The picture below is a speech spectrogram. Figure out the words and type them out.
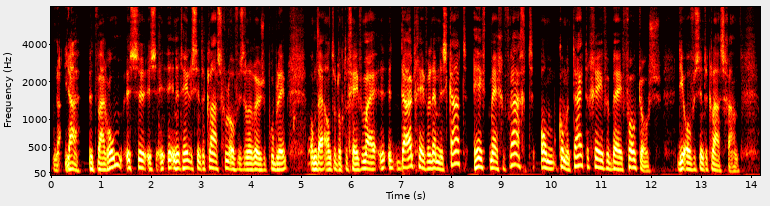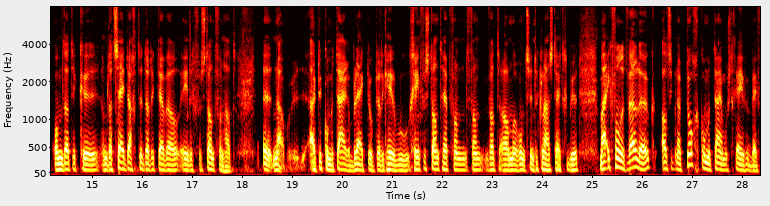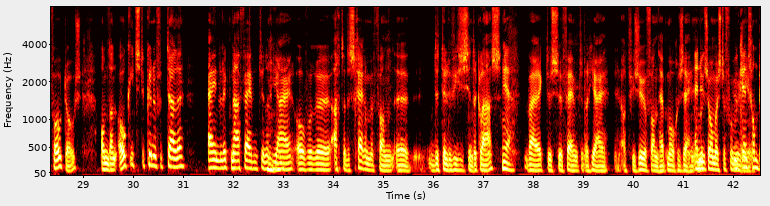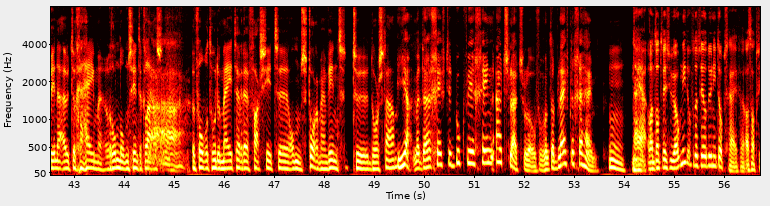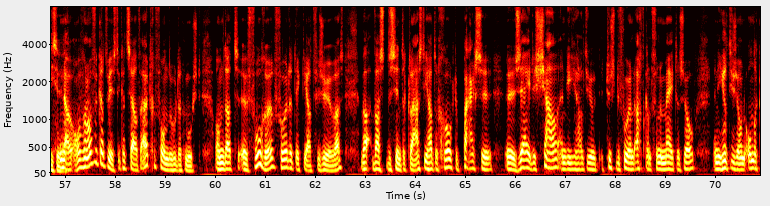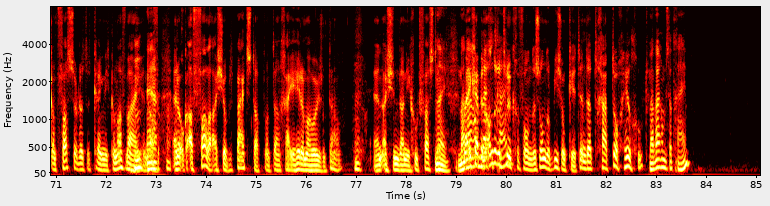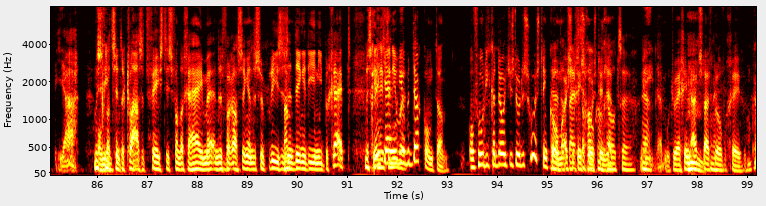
nou, ja, het waarom is, eh, is in het hele Sinterklaasgeloof is wel een reuze probleem... om daar antwoord op te geven. Maar eh, de uitgever Lemnis Kaat heeft mij gevraagd om commentaar te geven bij foto's die over Sinterklaas gaan. Omdat, ik, eh, omdat zij dachten dat ik daar wel enig verstand van had. Eh, nou, uit de commentaren blijkt ook dat ik heleboel geen verstand heb... Van, van wat er allemaal rond Sinterklaastijd gebeurt. Maar ik vond het wel leuk, als ik nou toch commentaar moest geven bij foto's... om dan ook iets te kunnen vertellen eindelijk na 25 Mhm. jaar over eh, achter de schermen van eh, de televisie Sinterklaas. Ja. Waar ik dus eh, 25 jaar adviseur van heb mogen zijn. En om u- het zomaar eens te U formuleren. kent van binnenuit de geheimen rondom Sinterklaas. Bijvoorbeeld hoe de meter eh, vastzit eh, om storm en wind te doorstaan. Ja, maar daar geeft dit boek weer geen uitsluitsel over. Want dat blijft een geheim. Hmm. Nou ja, want dat wist u ook niet of dat wilde u niet opschrijven als adviseur? Nou, of, of ik dat wist. Ik had zelf uitgevonden hoe dat moest. Omdat eh, vroeger, voordat ik die adviseur was... wa- was de Sinterklaas, die had een grote paarse eh zijden sjaal... en die had hij tussen de voor- en de achterkant van de meter zo... en die hield hij zo aan de onderkant vast... zodat het kring niet kon afwaaien. Hm, en, ja. en ook afvallen als je op het paard stapt... want dan ga je helemaal horizontaal. En als je hem dan niet goed vast hebt. Nee. Maar ik heb een andere truc gevonden zonder bisonkit. En dat gaat toch heel goed. Maar waarom is dat geheim? Ja, Misschien. omdat Sinterklaas het feest is van de geheimen... en de verrassingen en de surprises Maar- en dingen die je niet begrijpt. Misschien Weet jij hoe nieuwe- die op het dak komt dan? Of hoe die cadeautjes door de schoorsteen komen als je geen schoorsteen een hebt? groot, eh, nee, ja. daar moeten wij geen uitsluitsel over geven.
